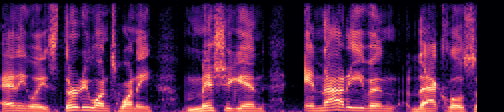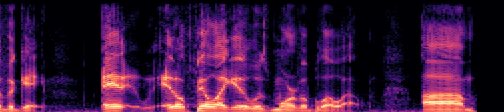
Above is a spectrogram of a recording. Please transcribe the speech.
Anyways, 31 20, Michigan, and not even that close of a game. It, it'll feel like it was more of a blowout. Um,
